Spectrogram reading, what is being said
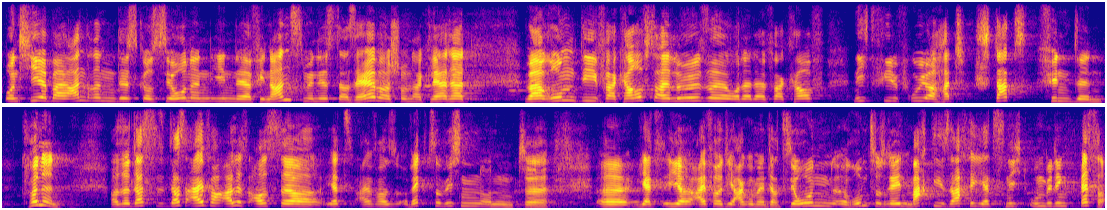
und hier bei anderen Diskussionen Ihnen der Finanzminister selber schon erklärt hat, warum die Verkaufserlöse oder der Verkauf nicht viel früher hat stattfinden können. Also das, das einfach alles aus der, jetzt einfach wegzuwischen und äh, äh, jetzt hier einfach die Argumentation herumzudrehen, macht die Sache jetzt nicht unbedingt besser.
